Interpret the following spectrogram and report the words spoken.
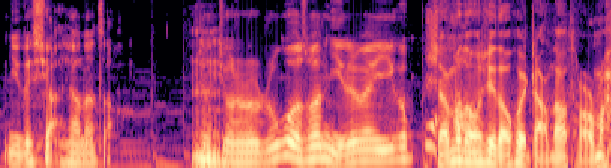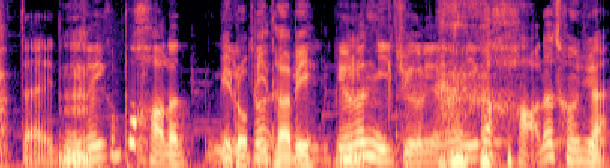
你的想象的涨。就是如果说你认为一个不好什么东西都会涨到头嘛。对，嗯你说一个不好的，比如比特币比如说你举个例子，你一个好的程序员，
